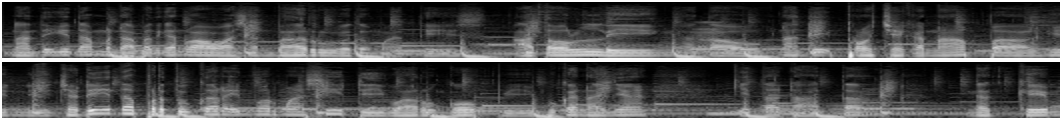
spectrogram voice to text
nanti kita mendapatkan wawasan baru otomatis atau link atau nanti proyekan apa gini. Jadi kita bertukar informasi di warung kopi, bukan hanya kita datang ngegame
